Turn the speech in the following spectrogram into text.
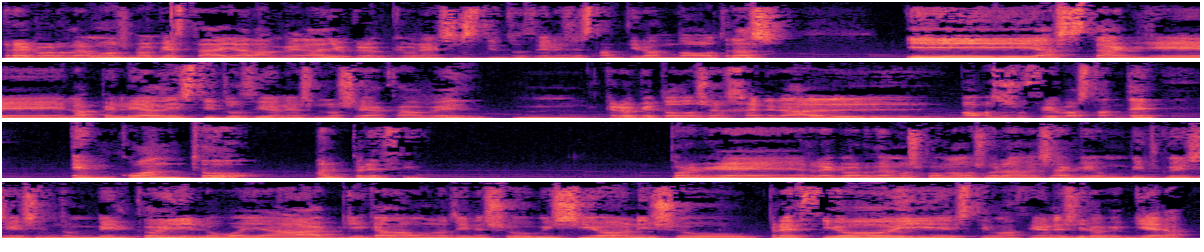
Recordemos, ¿no? Que está ahí Alameda. Yo creo que unas instituciones están tirando a otras. Y hasta que la pelea de instituciones no se acabe, mm, creo que todos en general vamos a sufrir bastante en cuanto al precio. Porque recordemos, pongamos sobre la mesa que un Bitcoin sigue siendo un Bitcoin y luego ya aquí cada uno tiene su visión y su precio y estimaciones y lo que quiera.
